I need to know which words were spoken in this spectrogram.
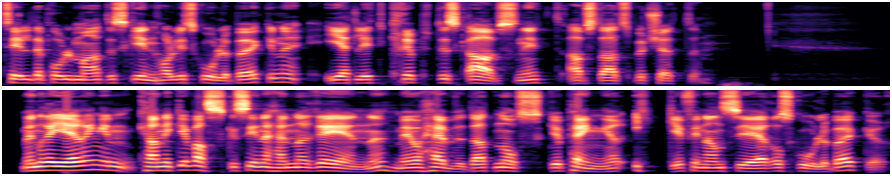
til det problematiske innholdet i skolebøkene i et litt kryptisk avsnitt av statsbudsjettet. Men regjeringen kan ikke vaske sine hender rene med å hevde at norske penger ikke finansierer skolebøker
